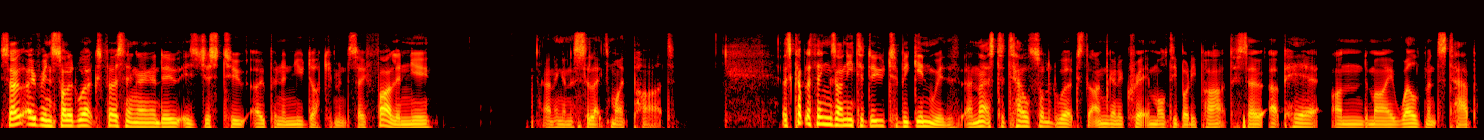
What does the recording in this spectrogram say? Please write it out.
So over in SolidWorks, first thing I'm going to do is just to open a new document. So File and New, and I'm going to select my part. There's a couple of things I need to do to begin with, and that's to tell SolidWorks that I'm going to create a multi-body part. So up here under my Weldments tab,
